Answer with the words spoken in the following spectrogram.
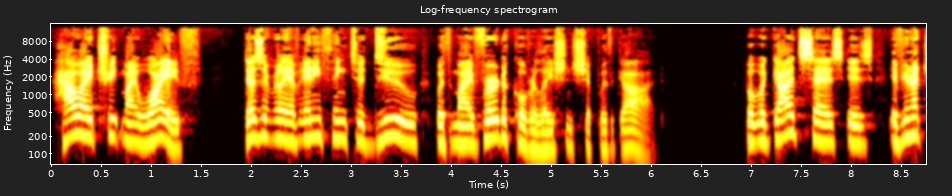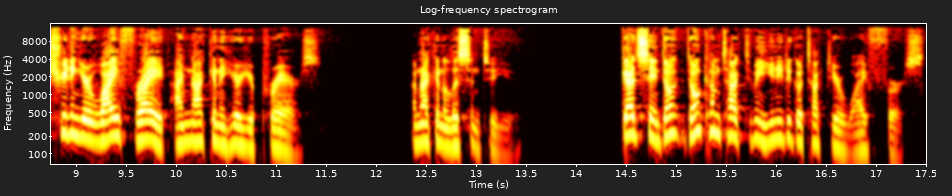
how I treat my wife doesn't really have anything to do with my vertical relationship with God. But what God says is if you're not treating your wife right, I'm not going to hear your prayers. I'm not going to listen to you. God's saying, don't, don't come talk to me. You need to go talk to your wife first.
